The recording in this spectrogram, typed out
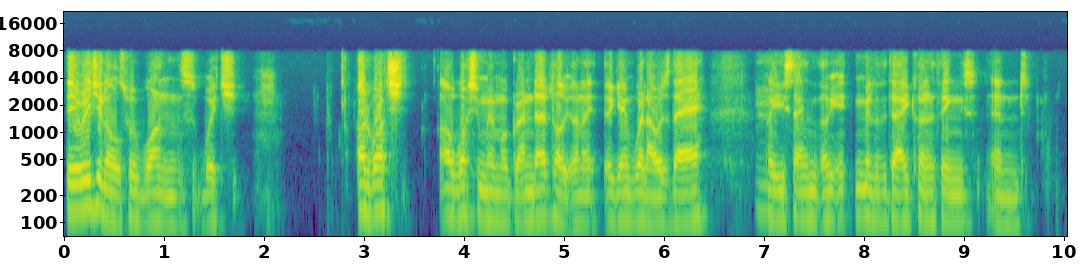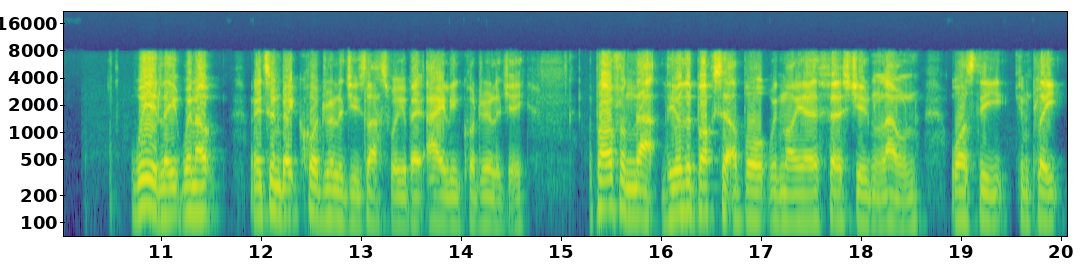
the originals were ones which I'd watch. I watched them with my granddad, like on it again when I was there. Mm. Like you're saying, like middle of the day kind of things. And weirdly, when I when I talking about quadrilogies last week about Alien quadrilogy, apart from that, the other box set I bought with my uh, first student loan was the complete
